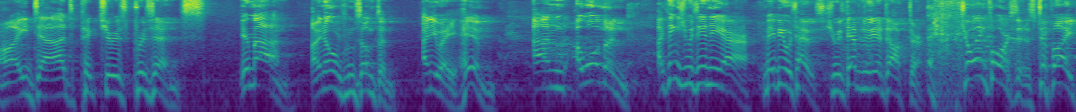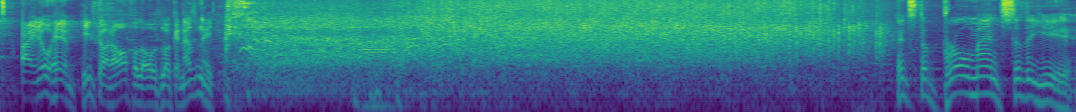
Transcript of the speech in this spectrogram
My Dad Pictures presents. Your man. I know him from something. Anyway, him and a woman. I think she was in ER. Maybe it was House. She was definitely a doctor. Join forces to fight. I know him. He's gone awful old looking, hasn't he? It's the bromance of the year.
